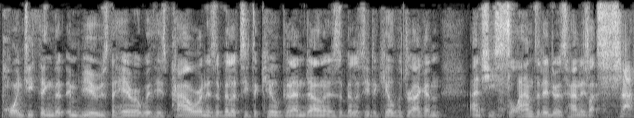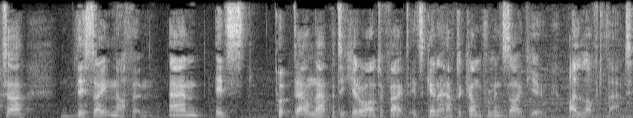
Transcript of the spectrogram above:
pointy thing that imbues the hero with his power and his ability to kill Grendel and his ability to kill the dragon, and she slams it into his hand. He's like, "Shatter! This ain't nothing." And it's put down that particular artifact. It's gonna have to come from inside you. I loved that.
